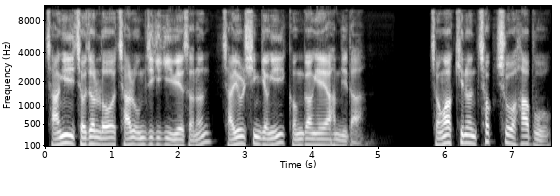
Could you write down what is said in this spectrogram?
장이 저절로 잘 움직이기 위해서는 자율신경이 건강해야 합니다. 정확히는 척추 하부,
